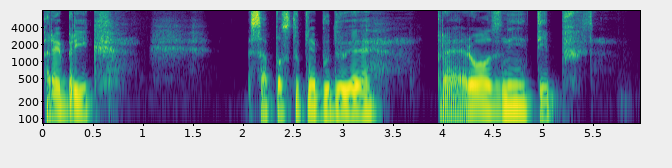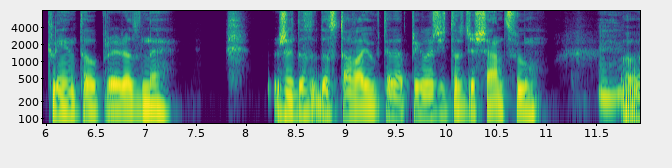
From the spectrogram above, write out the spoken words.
rebrík sa postupne buduje pre rôzny typ klientov, pre rôzne, že dostávajú teda príležitosť a šancu uh-huh. v,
